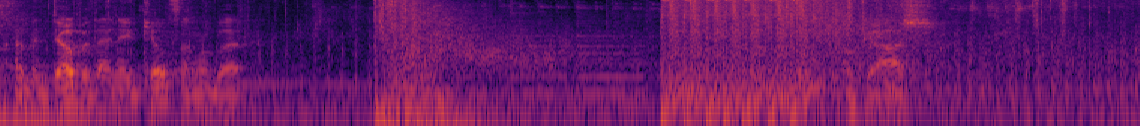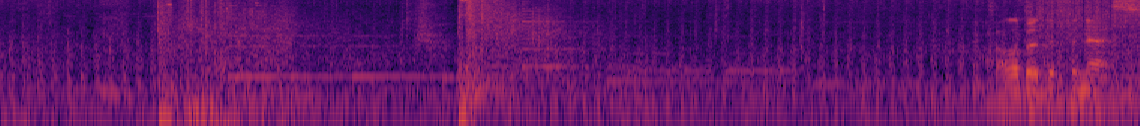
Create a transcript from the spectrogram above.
That'd have been dope if that nade killed someone, but. Oh gosh. All about the finesse.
